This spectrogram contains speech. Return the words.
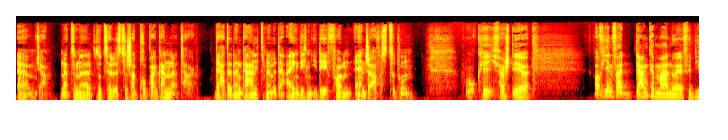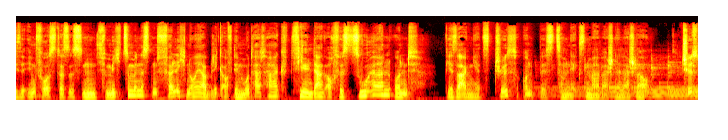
ähm, ja, nationalsozialistischer Propagandatag. Der hatte dann gar nichts mehr mit der eigentlichen Idee von Anne Jarvis zu tun. Okay, ich verstehe. Auf jeden Fall danke Manuel für diese Infos. Das ist ein, für mich zumindest ein völlig neuer Blick auf den Muttertag. Vielen Dank auch fürs Zuhören und wir sagen jetzt Tschüss und bis zum nächsten Mal bei Schneller Schlau. Tschüss.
